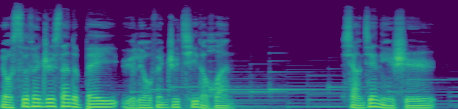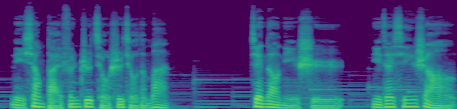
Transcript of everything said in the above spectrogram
有四分之三的悲与六分之七的欢。想见你时，你像百分之九十九的慢；见到你时，你在心上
